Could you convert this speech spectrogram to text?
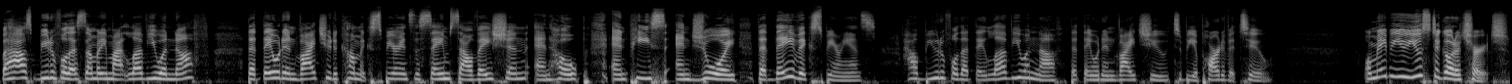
But how beautiful that somebody might love you enough that they would invite you to come experience the same salvation and hope and peace and joy that they've experienced. How beautiful that they love you enough that they would invite you to be a part of it too. Or maybe you used to go to church.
